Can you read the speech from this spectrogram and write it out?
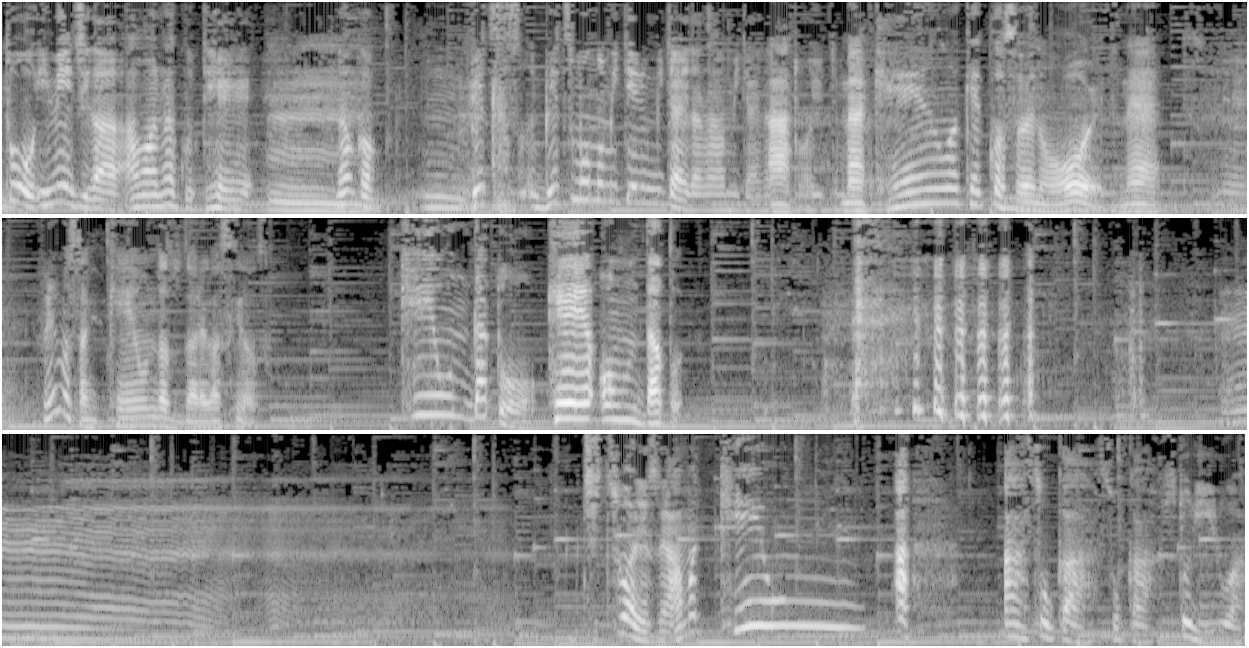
とイメージが合わなくて、うん。なんか、うん、別、別物見てるみたいだな、みたいなことは言ってまあ、ましたね。軽音は結構そういうの多いですね。ね古本さん、軽音だと誰が好きなんですか？軽音だと、軽音だと。うーん、実はですね、あんま軽音、あ、あ、そうか、そうか、一人いるわ。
